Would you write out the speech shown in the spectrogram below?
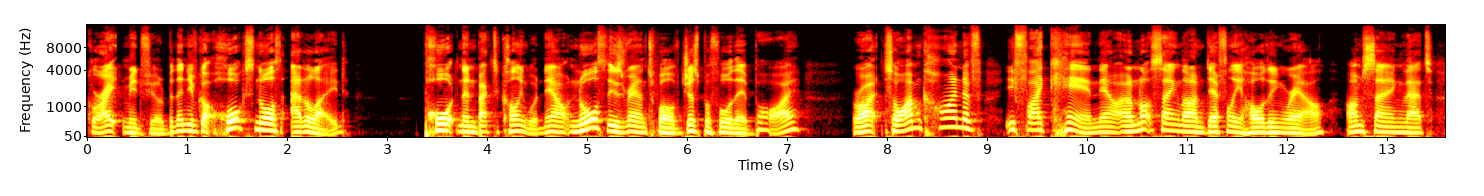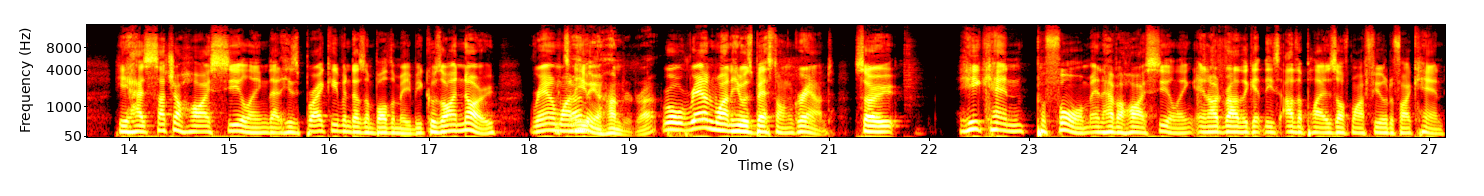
great midfield. But then you've got Hawks, North, Adelaide. Port and then back to Collingwood. Now, North is round 12 just before their bye, right? So I'm kind of, if I can, now I'm not saying that I'm definitely holding Rowell. I'm saying that he has such a high ceiling that his break even doesn't bother me because I know round It's one, only he, a hundred, right? well, round one he was best on ground. So he can perform and have a high ceiling, and I'd rather get these other players off my field if I can.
